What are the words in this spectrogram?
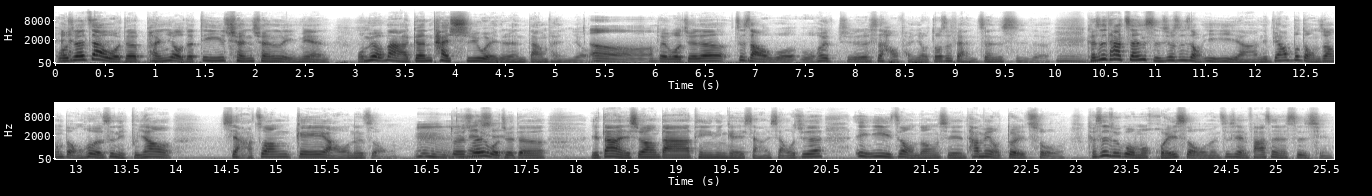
我觉得在我的朋友的第一圈圈里面。我没有办法跟太虚伪的人当朋友。嗯，对，我觉得至少我我会觉得是好朋友，都是非常真实的。嗯，可是他真实就是这种意义啊，你不要不懂装懂，或者是你不要假装 gay 熬那种。嗯，对，所以我觉得也当然也希望大家听一听，可以想一想。我觉得意义这种东西它没有对错，可是如果我们回首我们之前发生的事情，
